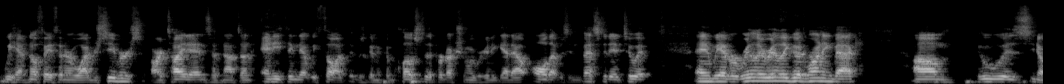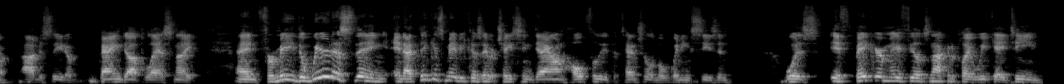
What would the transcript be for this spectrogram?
we have no faith in our wide receivers. Our tight ends have not done anything that we thought that was going to come close to the production we were going to get out. All that was invested into it. And we have a really, really good running back um, who was, you know, obviously, you know, banged up last night. And for me, the weirdest thing, and I think it's maybe because they were chasing down, hopefully, the potential of a winning season, was if Baker Mayfield's not going to play week 18,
